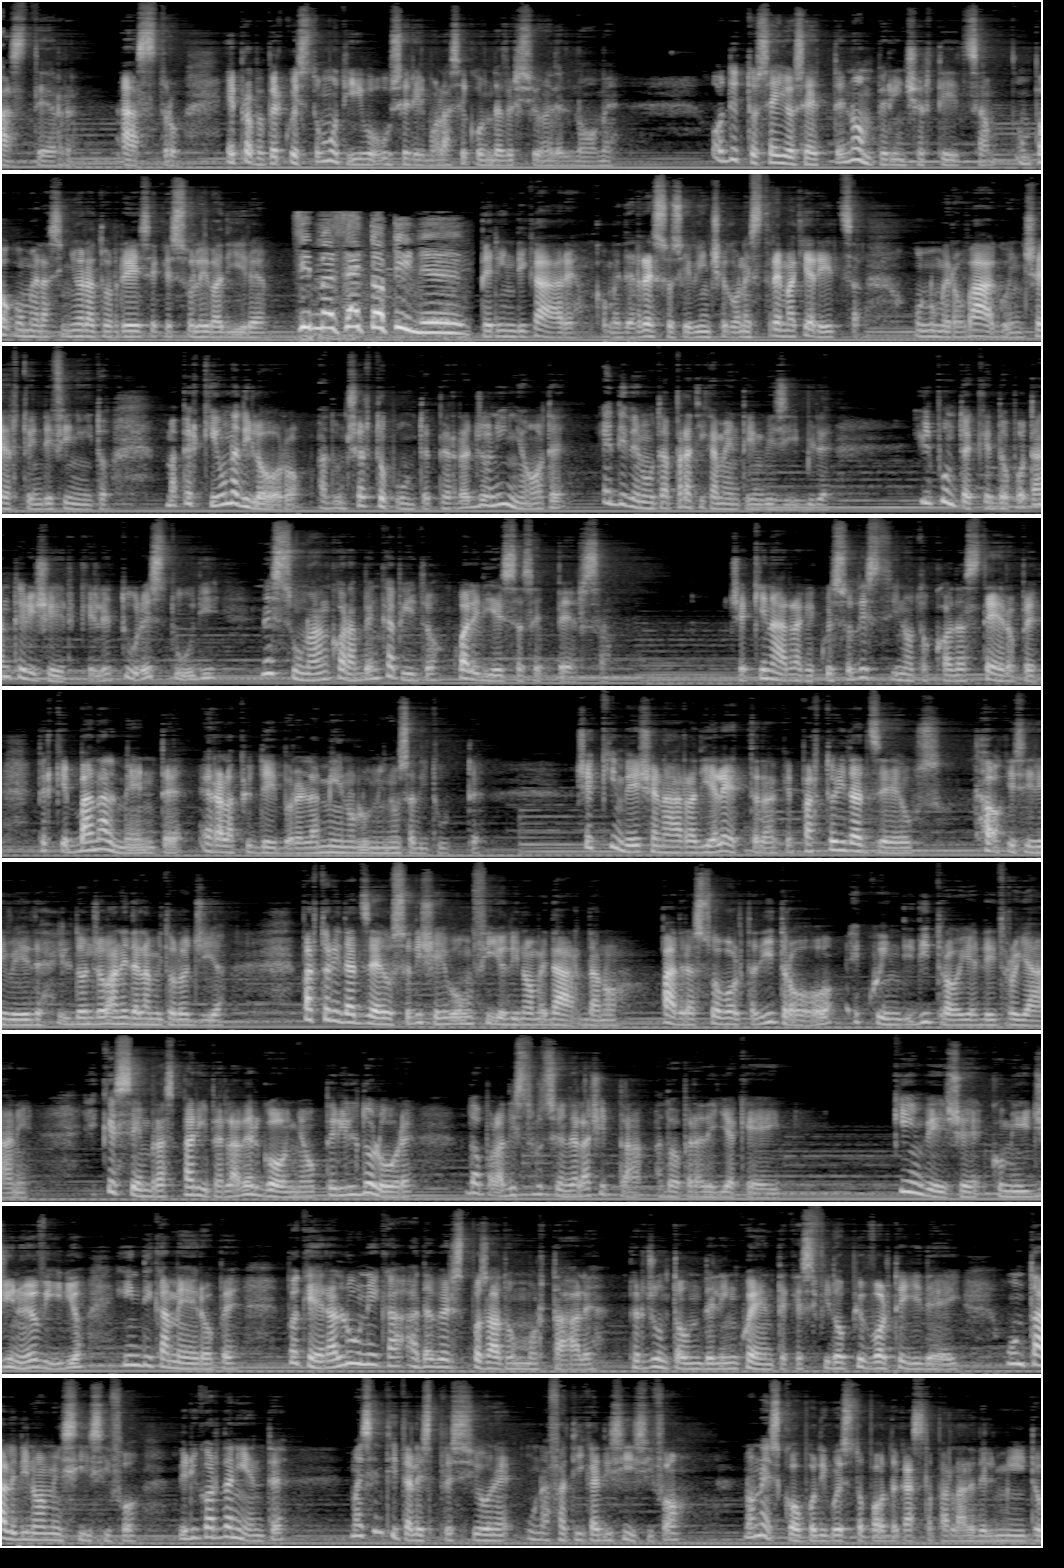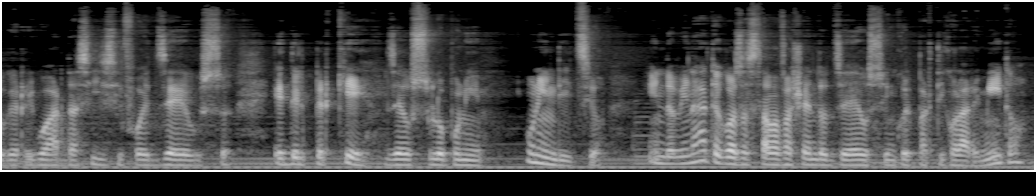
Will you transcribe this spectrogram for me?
Aster, Astro, e proprio per questo motivo useremo la seconda versione del nome. Ho detto 6 o 7 non per incertezza, un po' come la signora Torrese che soleva dire per indicare, come del resto si evince con estrema chiarezza, un numero vago, incerto e indefinito, ma perché una di loro, ad un certo punto e per ragioni ignote, è divenuta praticamente invisibile. Il punto è che dopo tante ricerche, letture e studi, nessuno ha ancora ben capito quale di essa si è persa. C'è chi narra che questo destino toccò ad Asterope perché banalmente era la più debole la meno luminosa di tutte. C'è chi invece narra di Elettra che partorì da Zeus. Da chi si rivede, il Don Giovanni della mitologia. Partorì da Zeus, dicevo, un figlio di nome Dardano, padre a sua volta di Troo e quindi di Troia e dei Troiani, e che sembra sparì per la vergogna o per il dolore dopo la distruzione della città ad opera degli Achei. Chi invece, come Igino e Ovidio, indica Merope, poiché era l'unica ad aver sposato un mortale, per giunta un delinquente che sfidò più volte gli dei, un tale di nome Sisifo. Vi ricorda niente? Mai sentita l'espressione una fatica di Sisifo? Non è scopo di questo podcast parlare del mito che riguarda Sisifo e Zeus e del perché Zeus lo punì. Un indizio. Indovinate cosa stava facendo Zeus in quel particolare mito?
